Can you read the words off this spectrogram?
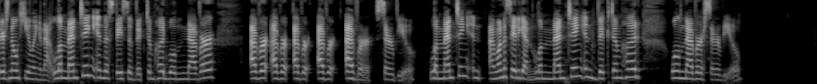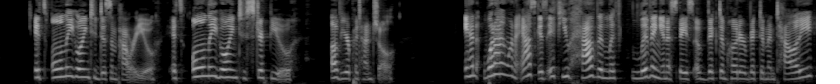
There's no healing in that. Lamenting in the space of victimhood will never, ever, ever, ever, ever, ever serve you. Lamenting, and I want to say it again lamenting and victimhood will never serve you. It's only going to disempower you, it's only going to strip you of your potential. And what I want to ask is if you have been li- living in a space of victimhood or victim mentality,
